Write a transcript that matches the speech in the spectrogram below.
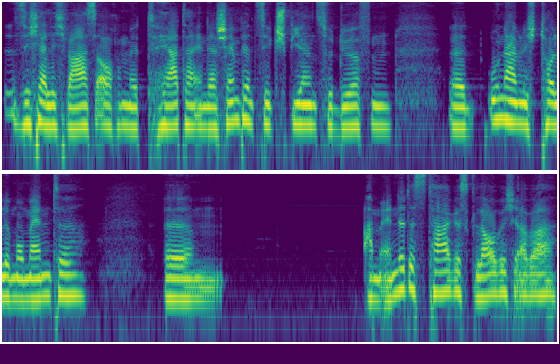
sicherlich war es auch mit Hertha in der Champions League spielen zu dürfen. Äh, unheimlich tolle Momente. Ähm, am Ende des Tages, glaube ich aber,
